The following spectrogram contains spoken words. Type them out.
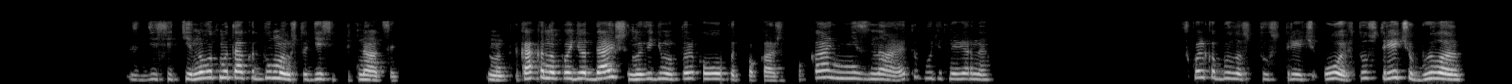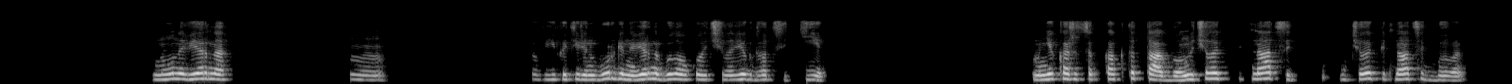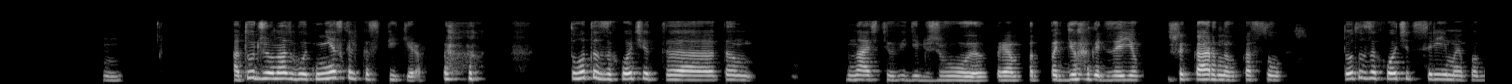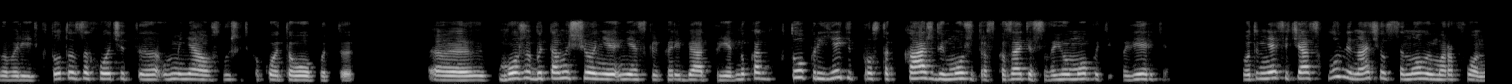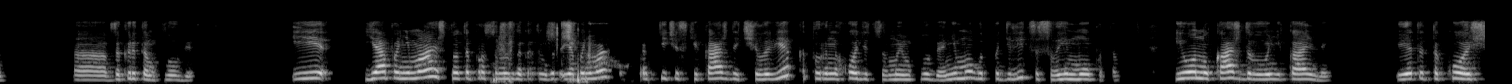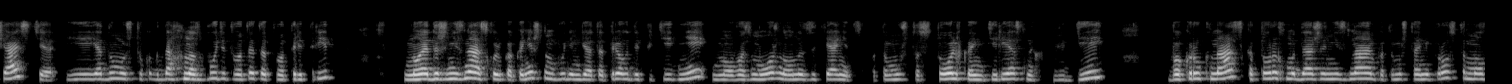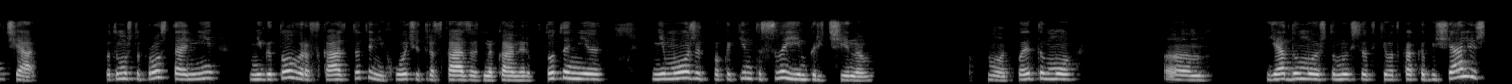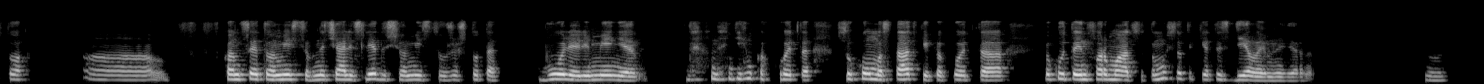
с 10, ну вот мы так и думаем, что 10-15. Вот. Как оно пойдет дальше, ну, видимо, только опыт покажет. Пока не знаю, это будет, наверное, Сколько было в ту встречу? Ой, в ту встречу было, ну, наверное, в Екатеринбурге, наверное, было около человек 20. Мне кажется, как-то так было. Ну, человек 15, человек 15 было. А тут же у нас будет несколько спикеров. Кто-то захочет э, там Настю увидеть вживую, прям поддергать за ее шикарную косу. Кто-то захочет с Римой поговорить, кто-то захочет э, у меня услышать какой-то опыт. Э, может быть, там еще не, несколько ребят приедет. Ну, как кто приедет, просто каждый может рассказать о своем опыте, поверьте. Вот у меня сейчас в клубе начался новый марафон э, в закрытом клубе. И я понимаю, что это просто нужно. Я понимаю, что практически каждый человек, который находится в моем клубе, они могут поделиться своим опытом и он у каждого уникальный. И это такое счастье, и я думаю, что когда у нас будет вот этот вот ретрит, но я даже не знаю, сколько, конечно, мы будем делать от трех до пяти дней, но, возможно, он и затянется, потому что столько интересных людей вокруг нас, которых мы даже не знаем, потому что они просто молчат, потому что просто они не готовы рассказывать, кто-то не хочет рассказывать на камеру, кто-то не, не может по каким-то своим причинам. Вот, поэтому я думаю, что мы все-таки, вот как обещали, что в конце этого месяца, в начале следующего месяца уже что-то более или менее дадим какой-то в сухом остатке какую-то какую-то информацию, то мы все-таки это сделаем, наверное.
